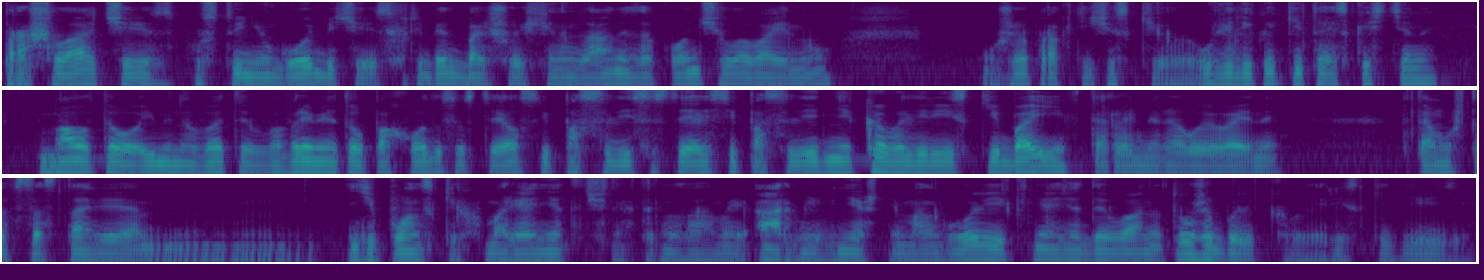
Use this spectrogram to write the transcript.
прошла через пустыню Гоби, через хребет Большой Хинган и закончила войну уже практически у Великой Китайской стены. Мало того, именно в это, во время этого похода состоялся и после, состоялись и последние кавалерийские бои Второй мировой войны потому что в составе японских марионеточных, так называемой, армии внешней Монголии князя Девана тоже были кавалерийские дивизии.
